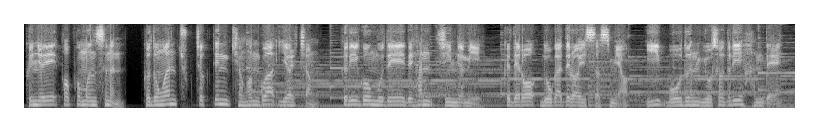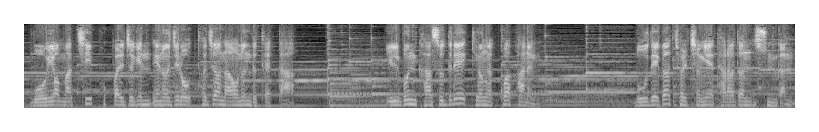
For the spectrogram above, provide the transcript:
그녀의 퍼포먼스는 그동안 축적된 경험과 열정, 그리고 무대에 대한 집념이 그대로 녹아들어 있었으며 이 모든 요소들이 한데 모여 마치 폭발적인 에너지로 터져 나오는 듯했다. 일본 가수들의 경악과 반응 무대가 절정에 달하던 순간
